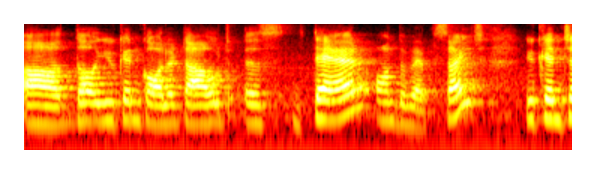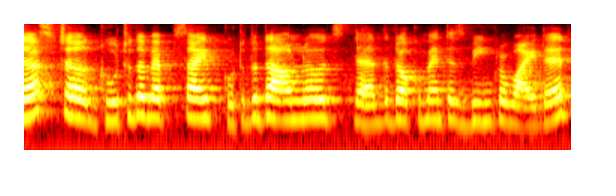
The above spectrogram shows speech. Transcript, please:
uh, the you can call it out is there on the website. You can just uh, go to the website, go to the downloads, there the document is being provided.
